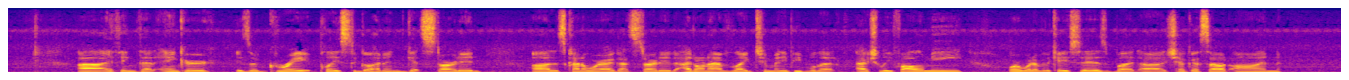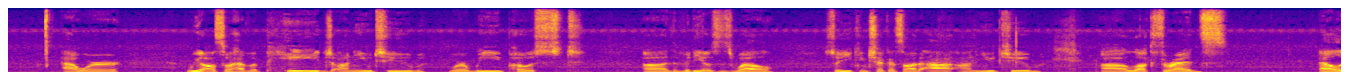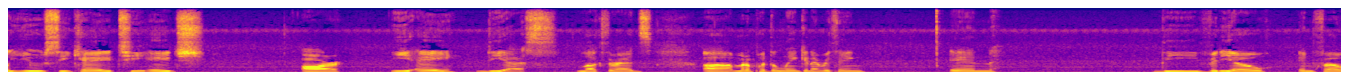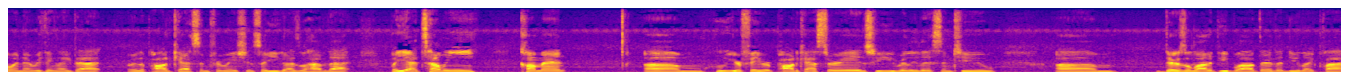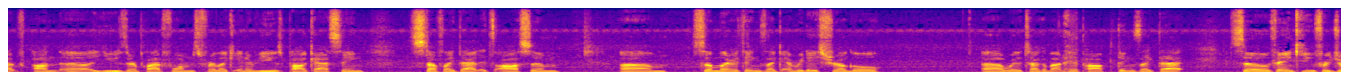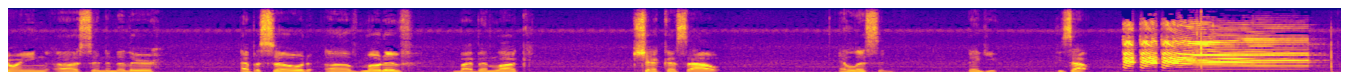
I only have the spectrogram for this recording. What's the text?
Uh, I think that Anchor is a great place to go ahead and get started. Uh, that's kind of where I got started. I don't have like too many people that actually follow me or whatever the case is, but uh, check us out on our. We also have a page on YouTube where we post uh, the videos as well. So you can check us out uh, on YouTube. Uh, Luck Threads, L U C K T H R E A D S. Luck Threads. Uh, I'm gonna put the link and everything in the video info and everything like that, or the podcast information, so you guys will have that. But yeah, tell me, comment um, who your favorite podcaster is, who you really listen to. Um, there's a lot of people out there that do like plat on uh, use their platforms for like interviews, podcasting, stuff like that. It's awesome. Um, similar things like Everyday Struggle, uh, where they talk about hip hop, things like that. So thank you for joining us in another episode of Motive by Ben Luck. Check us out and listen. Thank you. Peace out.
